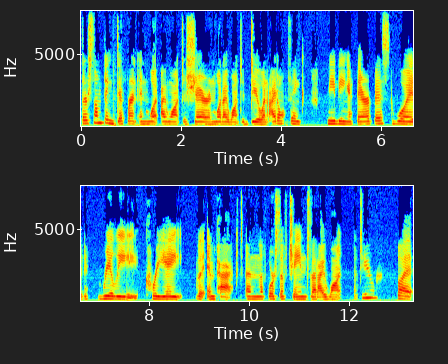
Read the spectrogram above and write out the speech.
There's something different in what I want to share and what I want to do, and I don't think me being a therapist would really create the impact and the force of change that I want to, but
